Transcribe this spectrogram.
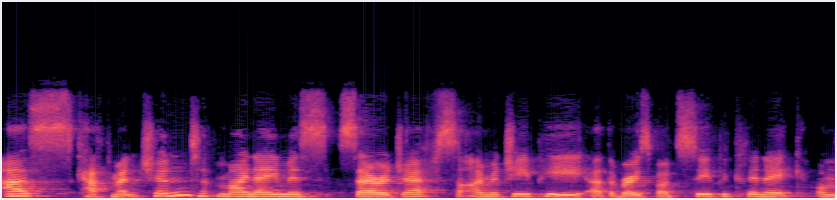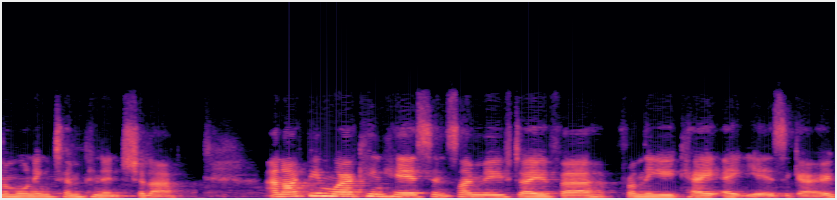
as Kath mentioned, my name is Sarah Jeffs. I'm a GP at the Rosebud Super Clinic on the Mornington Peninsula. And I've been working here since I moved over from the UK eight years ago.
